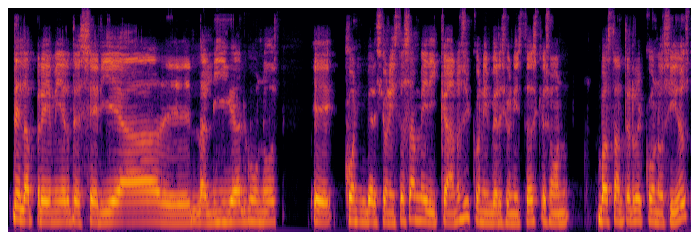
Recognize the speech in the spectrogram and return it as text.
de la Premier, de Serie A, de la Liga, algunos, eh, con inversionistas americanos y con inversionistas que son bastante reconocidos,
